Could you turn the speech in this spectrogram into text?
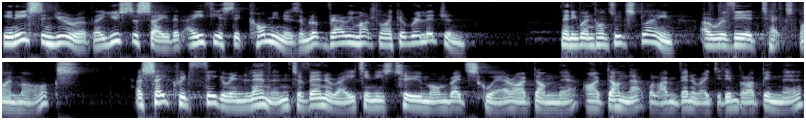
in Eastern Europe, they used to say that atheistic communism looked very much like a religion. Then he went on to explain a revered text by Marx, a sacred figure in Lenin to venerate in his tomb on Red Square. I've done that. I've done that. Well, I haven't venerated him, but I've been there.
